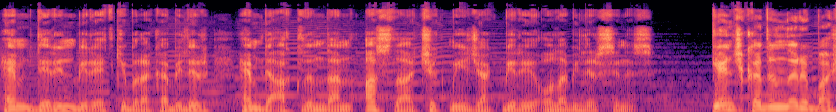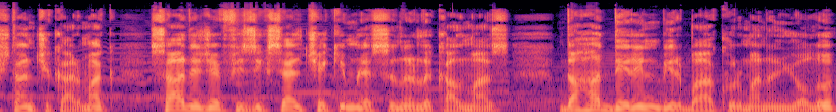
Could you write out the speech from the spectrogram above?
hem derin bir etki bırakabilir hem de aklından asla çıkmayacak biri olabilirsiniz. Genç kadınları baştan çıkarmak sadece fiziksel çekimle sınırlı kalmaz. Daha derin bir bağ kurmanın yolu,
